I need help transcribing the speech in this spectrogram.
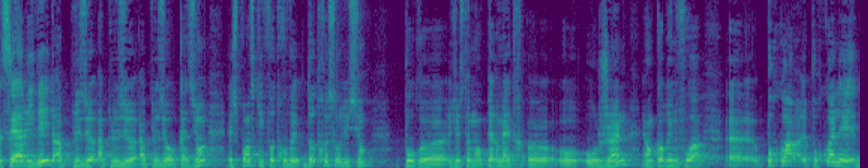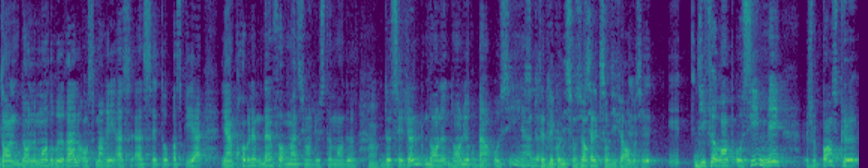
C'est arrivé à plusieurs, à, plusieurs, à plusieurs occasions et je pense qu'il faut trouver d'autres solutions pour euh, justement permettre euh, aux, aux, jeunes, et encore une fois, euh, pourquoi, pourquoi les, dans, dans, le monde rural on se marie assez tôt? Parce qu'il y, y, a un problème d'information justement de, hum. de, ces jeunes, dans l'urbain aussi. Hein, c'est peut-être les conditions sociales donc, qui sont différentes aussi. Différentes aussi, mais je pense que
